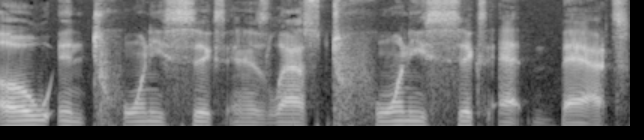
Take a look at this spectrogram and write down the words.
0 in 26 in his last 26 at bats.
